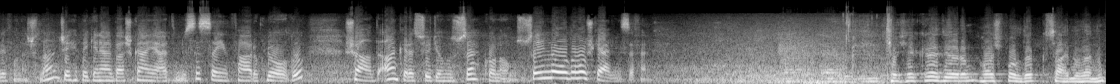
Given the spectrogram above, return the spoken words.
Telefon açılan CHP Genel Başkan Yardımcısı Sayın Faruk Loğlu şu anda Ankara stüdyomuzda konuğumuz. Sayın Loğlu hoş geldiniz efendim. Teşekkür ediyorum. Hoş bulduk Sayın Hanım.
